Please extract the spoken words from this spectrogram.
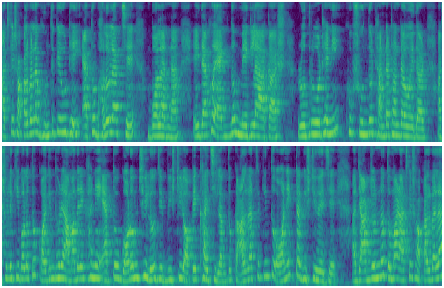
আজকে সকালবেলা ঘুম থেকে উঠেই এত ভালো লাগছে বলার না। এই দেখো একদম মেঘলা আকাশ। রৌদ্র ওঠেনি, খুব সুন্দর ঠান্ডা ঠান্ডা ওয়েদার আসলে কি বলতো, কয়দিন ধরে আমাদের এখানে এত গরম ছিল যে বৃষ্টির অপেক্ষায় ছিলাম। তো কাল রাত্রে কিন্তু অনেকটা বৃষ্টি হয়েছে। আর যার জন্য তোমার আজকে সকালবেলা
